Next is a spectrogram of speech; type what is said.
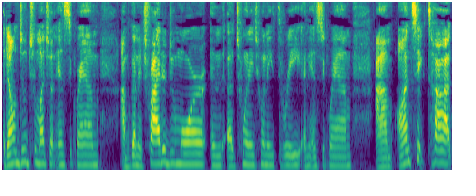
I don't do too much on Instagram. I'm going to try to do more in uh, 2023 on Instagram. I'm on TikTok,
